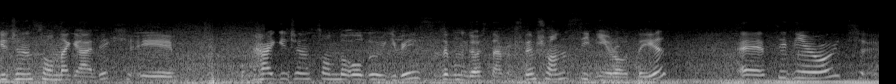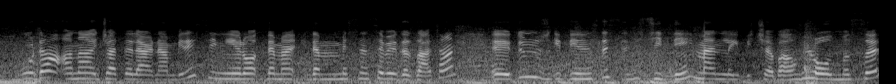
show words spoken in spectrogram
gecenin sonuna geldik. Ee, her gecenin sonunda olduğu gibi size bunu göstermek istedim. Şu anda Sydney Road'dayız. Ee, Sydney Road burada ana caddelerden biri. Sydney Road deme, denmesinin sebebi de zaten e, dümdüz gittiğinizde sizi Sydney, Manly Beach'e bağlıyor olması.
